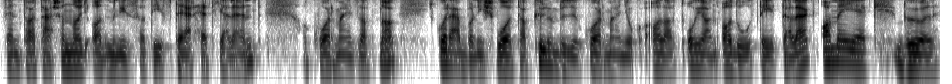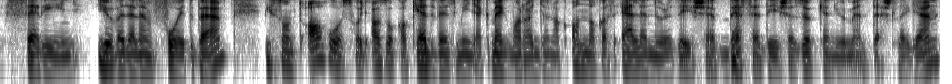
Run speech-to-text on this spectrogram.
fenntartása nagy adminisztratív terhet jelent a kormányzatnak, és korábban is voltak különböző kormányok alatt olyan adótételek, amelyekből szerény jövedelem folyt be, viszont ahhoz, hogy azok a kedvezmények megmaradjanak, annak az ellenőrzése, beszedése zöggenőmentes legyen,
